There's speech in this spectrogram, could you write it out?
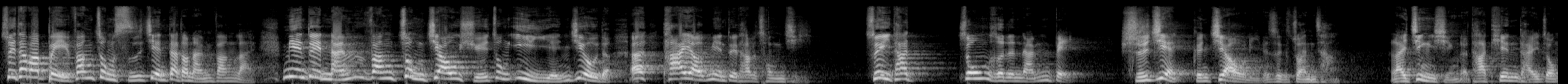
所以他把北方重实践带到南方来，面对南方重教学、重义研究的，而他要面对他的冲击，所以他综合的南北实践跟教理的这个专长，来进行了他天台中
